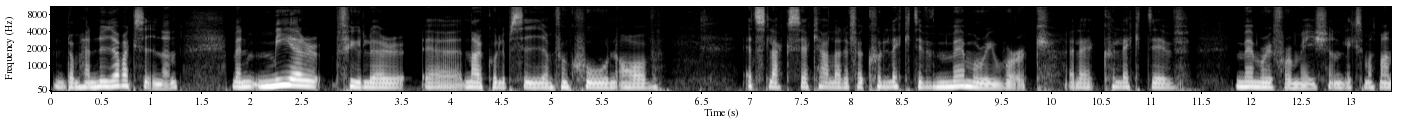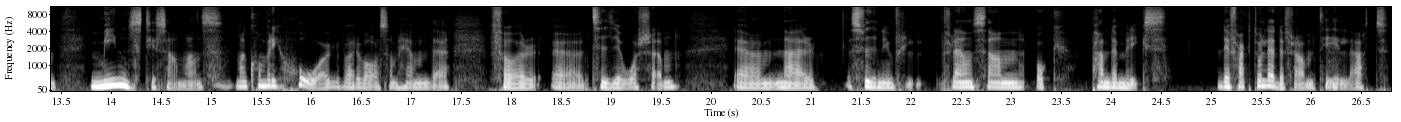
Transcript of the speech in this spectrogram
de här nya vaccinen. Men mer fyller eh, narkolepsi en funktion av ett slags, jag kallar det för collective memory work, eller collective memory formation, liksom att man minns tillsammans. Mm. Man kommer ihåg vad det var som hände för eh, tio år sedan eh, när svininfluensan och Pandemrix de facto ledde fram till mm. att,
